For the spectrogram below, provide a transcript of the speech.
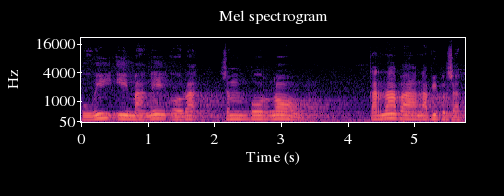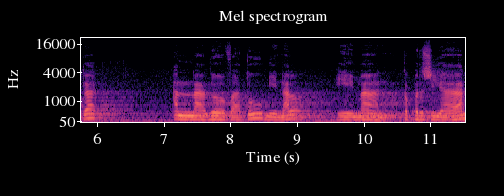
kuwi imane ora sempurna. Karena apa? Nabi bersabda an-nadzafatu minal iman. Kebersihan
